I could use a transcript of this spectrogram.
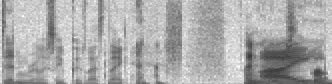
didn't really sleep good last night. I never sleep I- well.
